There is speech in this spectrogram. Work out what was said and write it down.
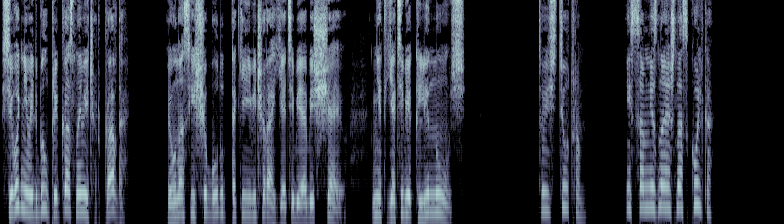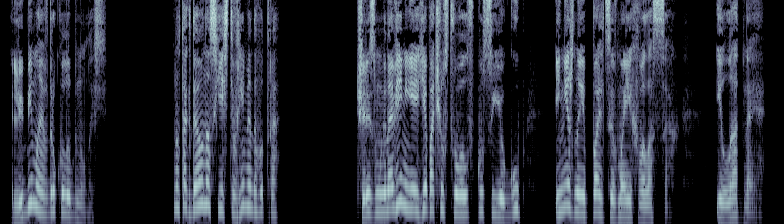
«Сегодня ведь был прекрасный вечер, правда? И у нас еще будут такие вечера, я тебе обещаю. Нет, я тебе клянусь». «То есть утром?» И сам не знаешь, насколько?» Любимая вдруг улыбнулась. «Ну тогда у нас есть время до утра». Через мгновение я почувствовал вкус ее губ и нежные пальцы в моих волосах, и ладное,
